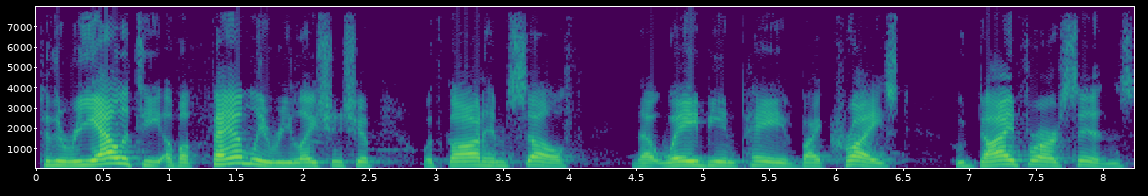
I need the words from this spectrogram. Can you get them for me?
to the reality of a family relationship with God Himself, that way being paved by Christ, who died for our sins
